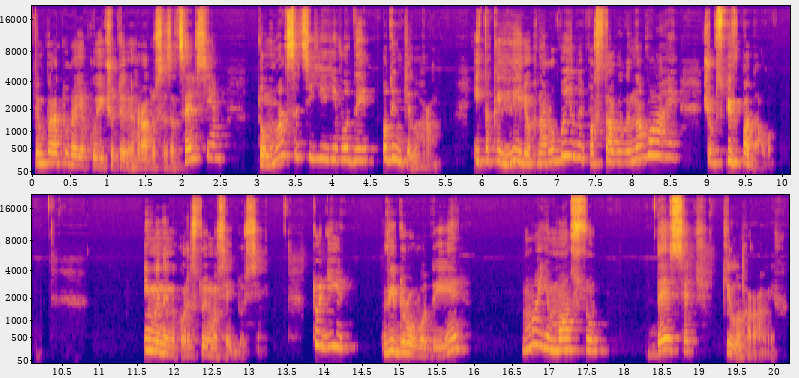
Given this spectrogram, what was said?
температура якої 4 градуси за Цельсієм, то маса цієї води 1 кілограм. І таких гирьок наробили, поставили на ваги, щоб співпадало. І ми ними користуємося й досі. Тоді відро води має масу 10 кілограмів.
